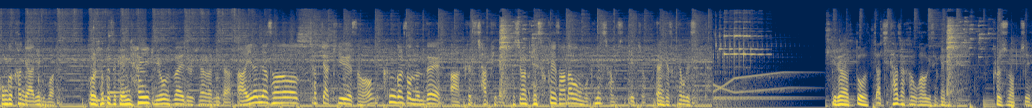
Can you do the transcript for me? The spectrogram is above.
공격한 게 아니구만 오늘 옆에서 굉장히 귀여운 사이즈로 시작합니다 아 이런 녀석 잡지 않기 위해서 큰 걸 썼는데 아 그래도 잡히네 하지만 계속해서 하다 보면 뭐큰 녀석 잡을 수 있겠죠 일단 계속 해보겠습니다 이러다 또 짜릿하작하고 가게 생겼네 그럴 순 없지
